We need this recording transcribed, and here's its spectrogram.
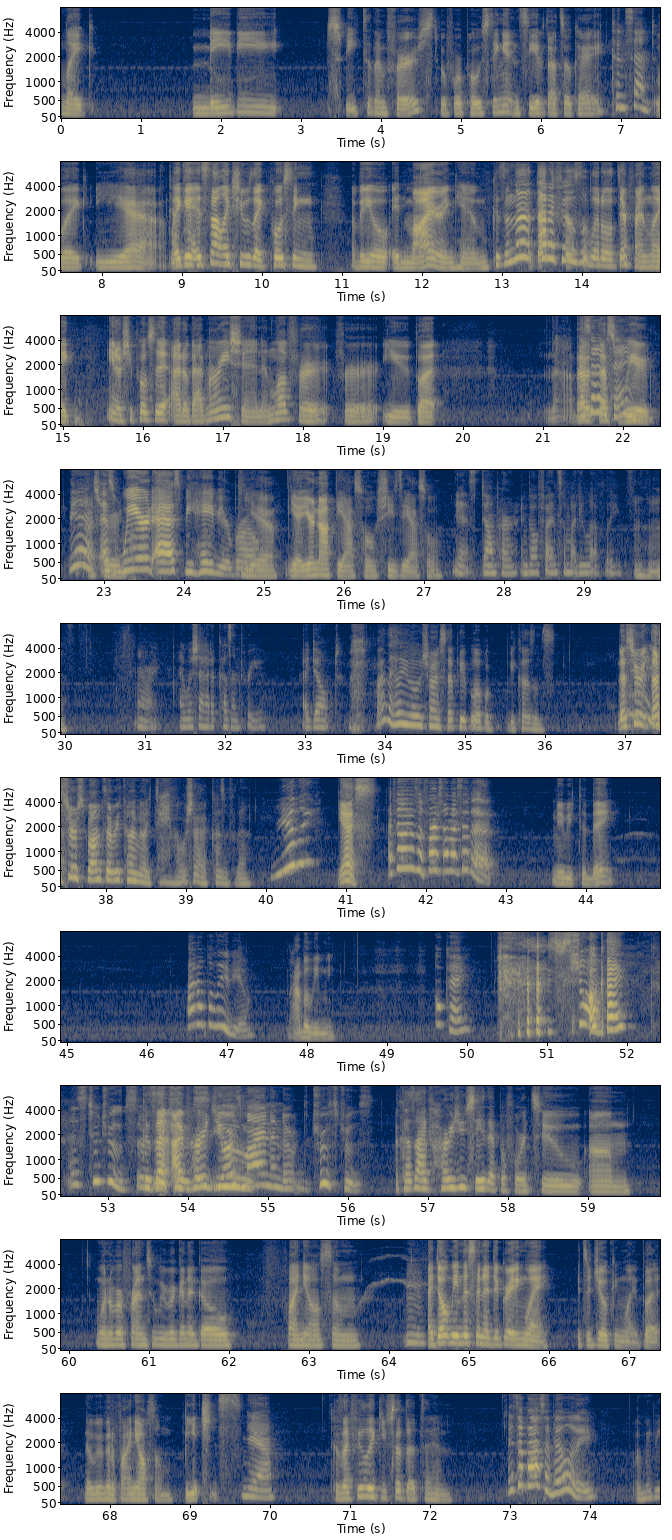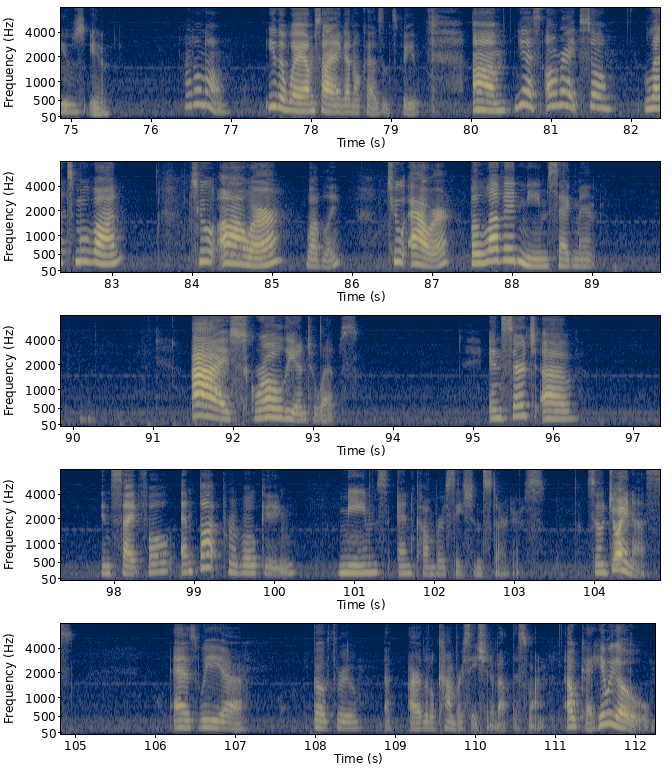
like maybe speak to them first before posting it and see if that's okay. Consent. Like, yeah. Like, it, it's not like she was, like, posting a video admiring him. Because then that, that I feel is a little different. Like, you know, she posted it out of admiration and love for, for you. But, no, that, That's that's weird. Yeah, That's as weird. weird ass behavior, bro. Yeah. Yeah, you're not the asshole. She's the asshole. Yes, dump her and go find somebody lovely. Mm-hmm. All right. I wish I had a cousin for you. I don't. Why the hell are you always trying to set people up with your cousins? That's your that's your response every time. You're like, damn, I wish I had a cousin for them. Really? Yes. I feel like that's the first time I said that. Maybe today. I don't believe you. I believe me. Okay. sure. Okay. It's two truths. Because I've heard Yours, mine, and the, the truth, truth. Because I've heard you say that before to um, one of our friends who we were gonna go find y'all some. Mm. I don't mean this in a degrading way. It's a joking way, but no, we were gonna find y'all some bitches. Yeah. Because I feel like you've said that to him, It's a possibility. or maybe it was yeah. I don't know. Either way, I'm sorry I ain't got no cousins for you. Um, yes, all right. So let's move on to our lovely, to our beloved meme segment. I scroll the interwebs in search of insightful and thought-provoking memes and conversation starters. So join us as we uh, go through uh, our little conversation about this one. Okay, here we go.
